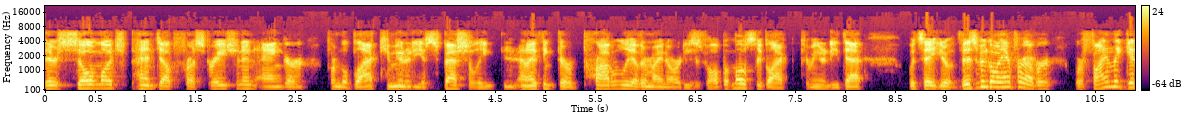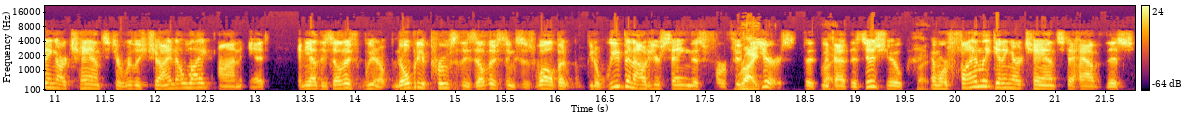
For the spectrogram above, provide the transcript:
there's so much pent up frustration and anger from the black community, especially, and I think there are probably other minorities as well, but mostly black community that would say, you know, this has been going on forever. We're finally getting our chance to really shine a light on it. And yeah, these other, you know, nobody approves of these other things as well. But you know, we've been out here saying this for 50 Right. years that we've Right. had this issue, Right. and we're finally getting our chance to have this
